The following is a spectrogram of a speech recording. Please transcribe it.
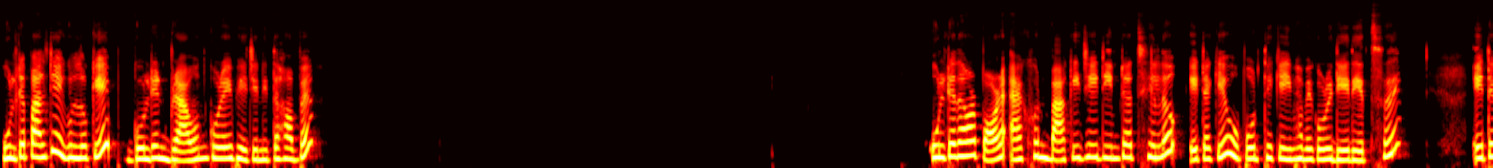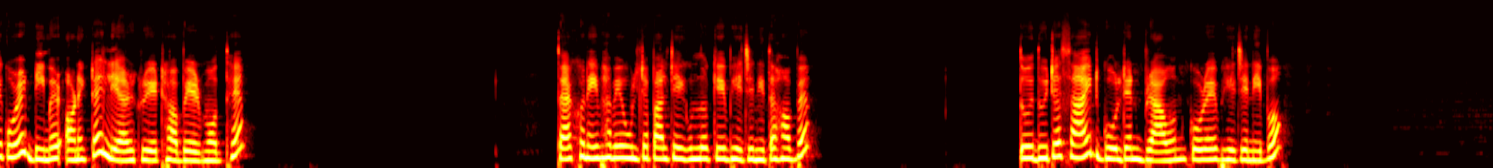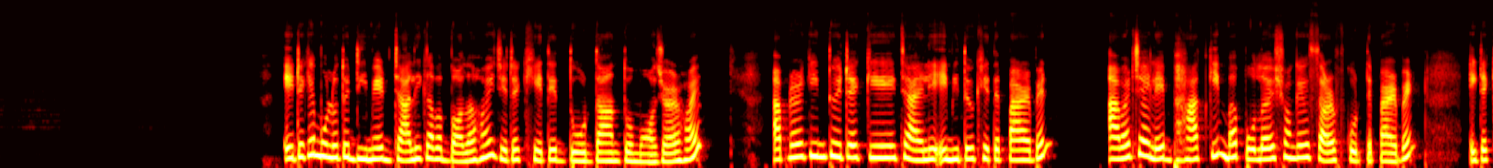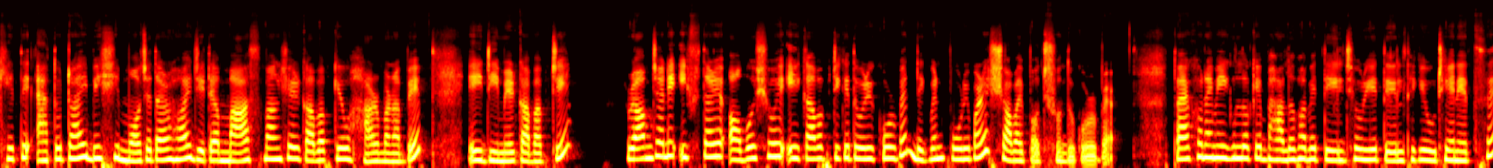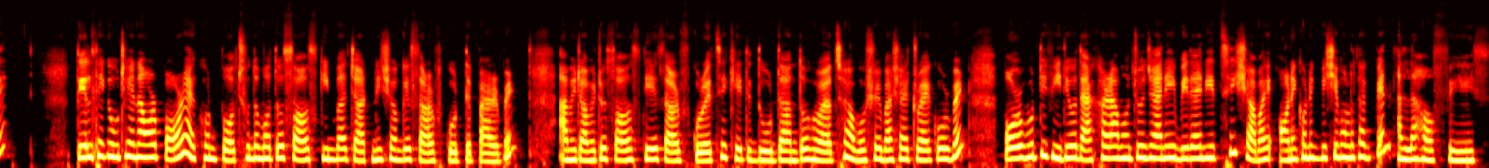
উল্টে পাল্টে এগুলোকে গোল্ডেন ব্রাউন করে ভেজে নিতে হবে। উল্টে দেওয়ার পর এখন বাকি যে ডিমটা ছিল এটাকে উপর থেকে এইভাবে করে দিয়ে দিচ্ছে। এতে করে ডিমের অনেকটাই লেয়ার ক্রিয়েট হবে এর মধ্যে। তো এখন এইভাবে উল্টে পাল্টে এগুলোকে ভেজে নিতে হবে। তো দুইটা সাইড গোল্ডেন ব্রাউন করে ভেজে নিব। এটাকে মূলত ডিমের জালি কাবাব বলা হয়, যেটা খেতে দুর্দান্ত মজার হয়। আপনারা কিন্তু এটাকে চাইলে এমনিতেও খেতে পারবেন। আবার চাইলে ভাত কিংবা পোলাওয়ের সঙ্গেও সার্ভ করতে পারবেন। এটা খেতে এতটাই বেশি মজাদার হয়, যেটা মাছ মাংসের কাবাবকেও হার মানাবে এই ডিমের কাবাবটি। রমজানে ইফতারে অবশ্যই এই কাবাবটিকে তৈরি করবেন। দেখবেন পরিবারের সবাই পছন্দ করবে। তো এখন আমি এগুলোকে ভালোভাবে তেল ছড়িয়ে তেল থেকে উঠিয়ে নিচ্ছে। তেল থেকে উঠিয়ে নেওয়ার পর এখন পছন্দ মতো সস কিংবা চাটনির সঙ্গে সার্ভ করতে পারবেন। আমি টমেটো সস দিয়ে সার্ভ করেছি, খেতে দুর্দান্ত হয়েছে অবশ্যই বাসায় ট্রাই করবেন। পরবর্তী ভিডিও দেখার আমন্ত্রণ জানিয়ে বিদায় নিচ্ছি। সবাই অনেক অনেক বেশি ভালো থাকবেন। আল্লাহ হাফিজ।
